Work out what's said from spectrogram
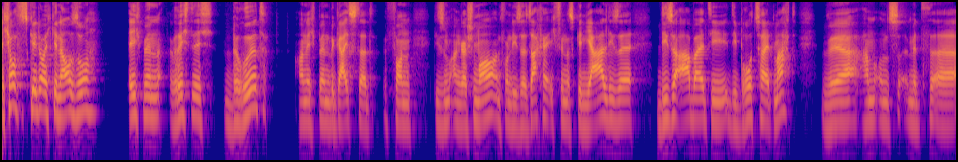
Ich hoffe, es geht euch genauso. Ich bin richtig berührt und ich bin begeistert von diesem Engagement und von dieser Sache. Ich finde es genial, diese, diese Arbeit, die die Brotzeit macht. Wir haben uns mit, äh,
